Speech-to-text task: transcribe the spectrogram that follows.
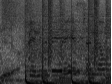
Yeah.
